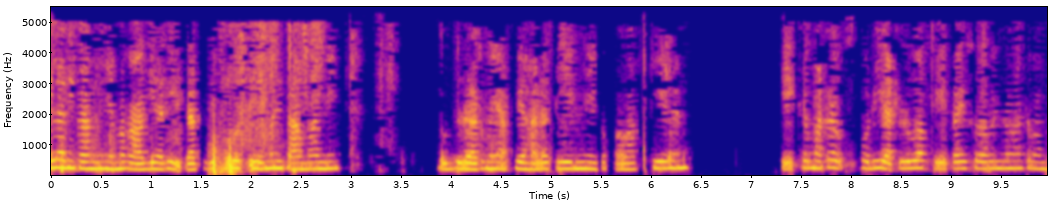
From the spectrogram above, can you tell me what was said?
කියලා නිකන් එහෙම කාගේ හරි එකක් විසුවොත් එහෙමනේ සාමාන්‍යයෙන් බුද්ධ ධර්මයේ අපි අහලා තියෙන්නේ ඒක පවක් කියලානේ. ඒක මට පොඩි අටලුවක් ඒකයි ස්වාමීන් වහන්සේ මම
